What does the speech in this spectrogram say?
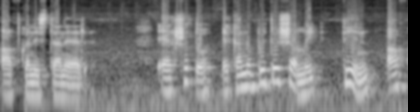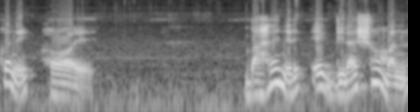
আফগানিস্তানের। একশত একানব্বই দশমিক তিন আফগানি হয়। বাহরাইনের এক দিনার সমান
